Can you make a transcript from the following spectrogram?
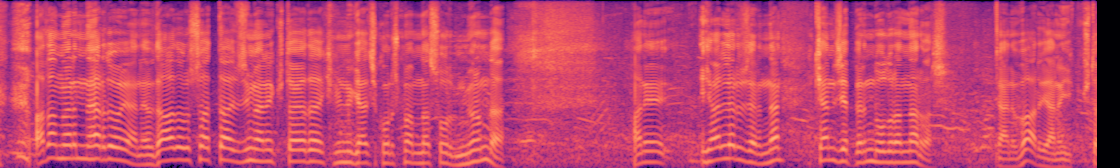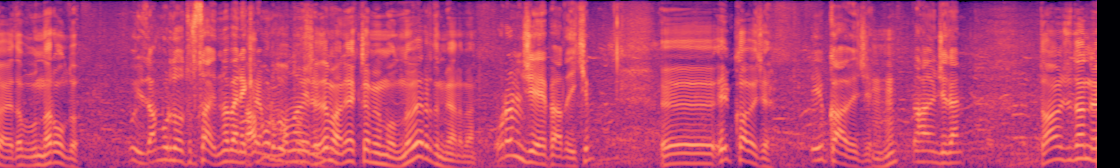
adamların nerede o yani? Daha doğrusu hatta bizim yani Kütahya'da şimdi gerçi konuşmam nasıl olur bilmiyorum da hani ihaleler üzerinden kendi ceplerini dolduranlar var. Yani var yani Kütahya'da bunlar oldu. Bu yüzden burada otursaydım da ben Ekrem Ha, burada İmamoğlu'na otursaydım verirdim. hani Ekrem İmamoğlu'na verirdim yani ben. Oranın CHP adayı kim? Ee, Eyüp Kahveci. Eyüp Kahveci. Daha önceden Daha önceden ee,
